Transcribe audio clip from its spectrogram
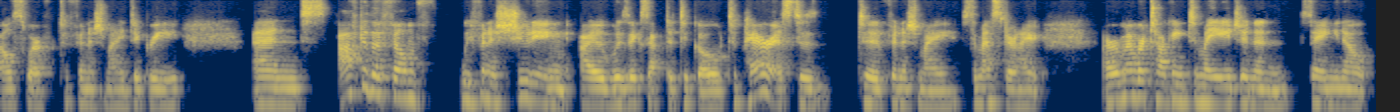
elsewhere to finish my degree. And after the film we finished shooting, I was accepted to go to Paris to to finish my semester. And I I remember talking to my agent and saying, you know,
